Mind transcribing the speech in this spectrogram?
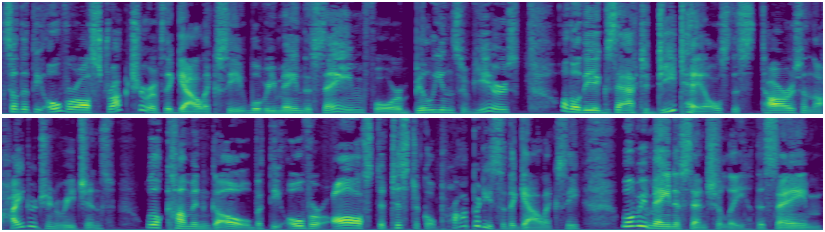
so that the overall structure of the galaxy will remain the same for billions of years. Although the exact details, the stars and the hydrogen regions will come and go. But the overall statistical properties of the galaxy will remain essentially the same.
